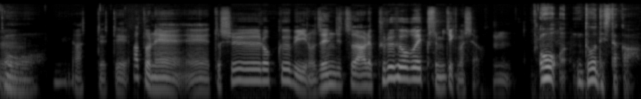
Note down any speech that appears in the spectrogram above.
うおん、おやってて、あとね、えっと、収録日の前日、あれ、プルーフオブ X 見てきましたよ。うん。ー。お、どうでしたか？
